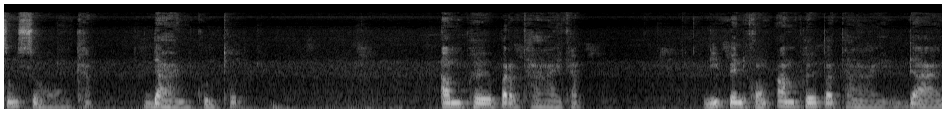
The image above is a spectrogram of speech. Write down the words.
2522 ครับ ด่านคุณทศอำเภอประทายครับ นี้เป็นของอำเภอประทาย ด่าน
